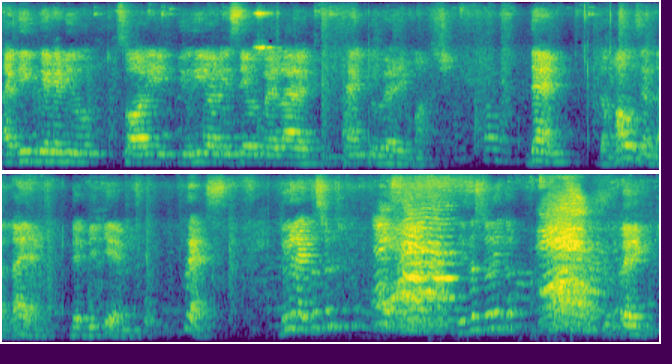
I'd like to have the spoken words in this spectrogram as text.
I degraded you. Sorry, you really saved my life. Thank you very much. Then the mouse and the lion they became friends. Do you like the story? Yes. Is the story good? Yes. Okay, very good.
